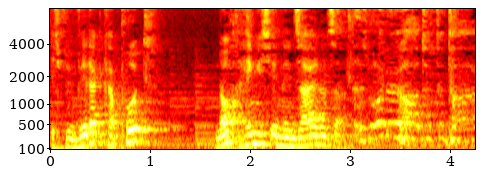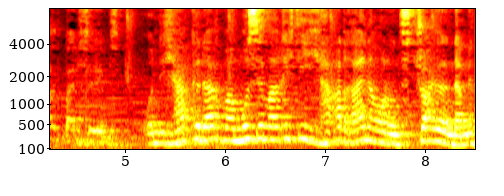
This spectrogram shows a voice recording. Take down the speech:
Ich bin weder kaputt, noch hänge ich in den Seilen und sage, das war der harteste Tag meines Lebens. Und ich habe gedacht, man muss immer richtig hart reinhauen und strugglen, damit,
